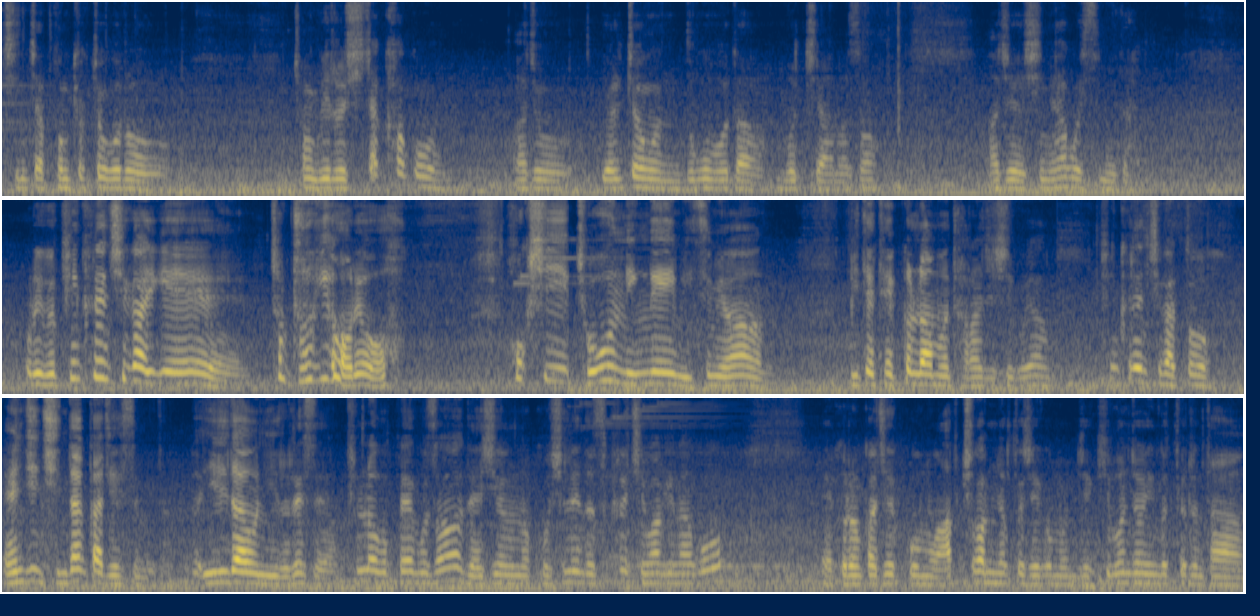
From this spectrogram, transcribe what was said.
진짜 본격적으로 정비를 시작하고 아주 열정은 누구보다 못지 않아서 아주 열심히 하고 있습니다. 우리 그 핑크렌치가 이게 참 부르기가 어려워. 혹시 좋은 닉네임 있으면 밑에 댓글로 한번 달아주시고요. 핑크렌치가 또 엔진 진단까지 했습니다. 1다운 2를 했어요. 플러그 빼고서 내시경 넣고 실린더 스크래치 확인하고 네, 그런 까지 했고 뭐 압축 압력도 제거 뭐 이제 기본적인 것들은 다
